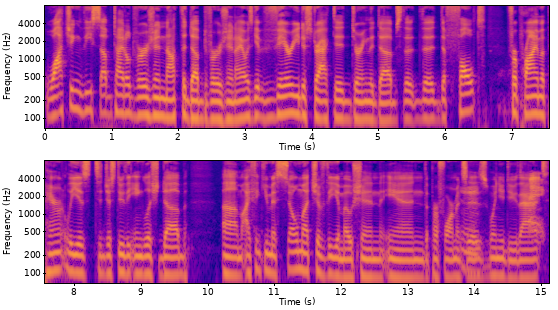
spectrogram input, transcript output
watching the subtitled version, not the dubbed version. I always get very distracted during the dubs. The the default for Prime apparently is to just do the English dub. Um, I think you miss so much of the emotion and the performances when you do that.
